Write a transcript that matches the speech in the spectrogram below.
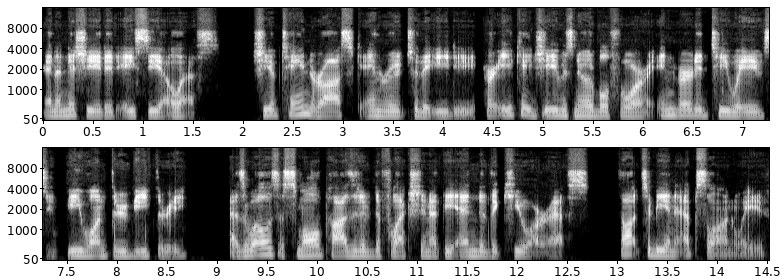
and initiated ACLS. She obtained ROSC en route to the ED. Her EKG was notable for inverted T waves in V1 through V3, as well as a small positive deflection at the end of the QRS, thought to be an epsilon wave.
